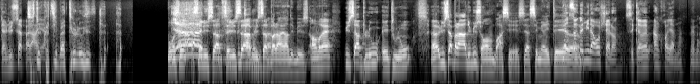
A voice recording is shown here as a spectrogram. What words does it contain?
T'as un USAP à Surtout l'arrière. quand ils battent Toulouse. Bon, c'est- Yes c'est l'USAP, c'est l'USAP, l'USAP à l'arrière du bus. En vrai, USAP, Lou et Toulon. Euh, L'USAP à l'arrière du bus, hein, bah, c'est assez mérité. Personne euh. n'a mis La Rochelle. hein. C'est quand même incroyable. hein. Mais bon.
